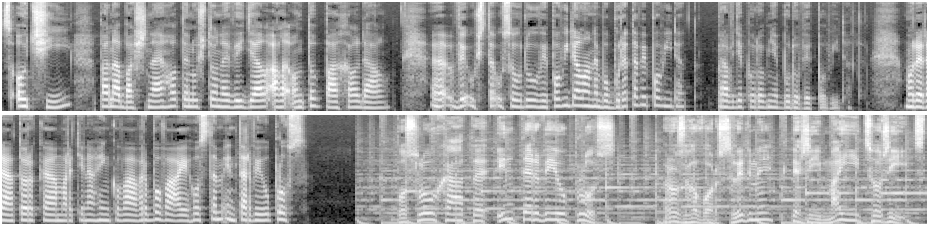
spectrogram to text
z očí pana Bašného, ten už to neviděl, ale on to páchal dál. Eh, vy už jste u soudu vypovídala nebo budete vypovídat? Pravděpodobně budu vypovídat. Moderátorka Martina Hinková-Vrbová je hostem Interview Plus. Posloucháte Interview Plus. Rozhovor s lidmi, kteří mají co říct.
